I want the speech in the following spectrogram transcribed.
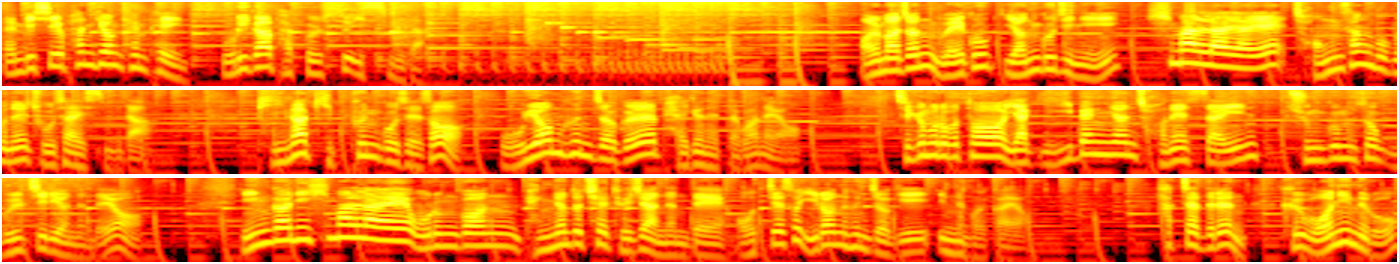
MBC 환경 캠페인 우리가 바꿀 수 있습니다. 얼마 전 외국 연구진이 히말라야의 정상 부근을 조사했습니다. 빙하 깊은 곳에서 오염 흔적을 발견했다고 하네요. 지금으로부터 약 200년 전에 쌓인 중금속 물질이었는데요. 인간이 히말라야에 오른 건 100년도 채 되지 않는데 어째서 이런 흔적이 있는 걸까요? 학자들은 그 원인으로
